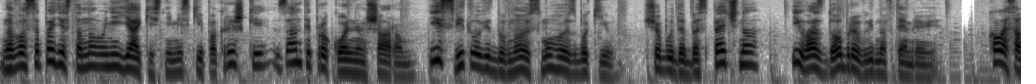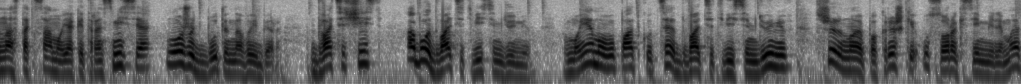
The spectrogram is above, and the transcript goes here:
На велосипеді встановлені якісні міські покришки з антипрокольним шаром і світловідбивною смугою з боків, що буде безпечно і вас добре видно в темряві. Колеса в нас так само, як і трансмісія, можуть бути на вибір 26 або 28 дюймів. В моєму випадку це 28 дюймів з шириною покришки у 47 мм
